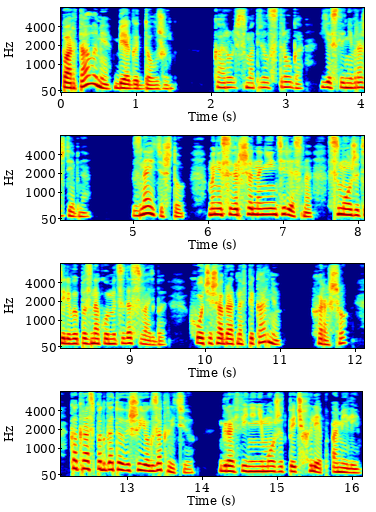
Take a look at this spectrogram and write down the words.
порталами бегать должен?» Король смотрел строго, если не враждебно. «Знаете что? Мне совершенно неинтересно, сможете ли вы познакомиться до свадьбы. Хочешь обратно в пекарню? Хорошо. Как раз подготовишь ее к закрытию. Графиня не может печь хлеб, Амели.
